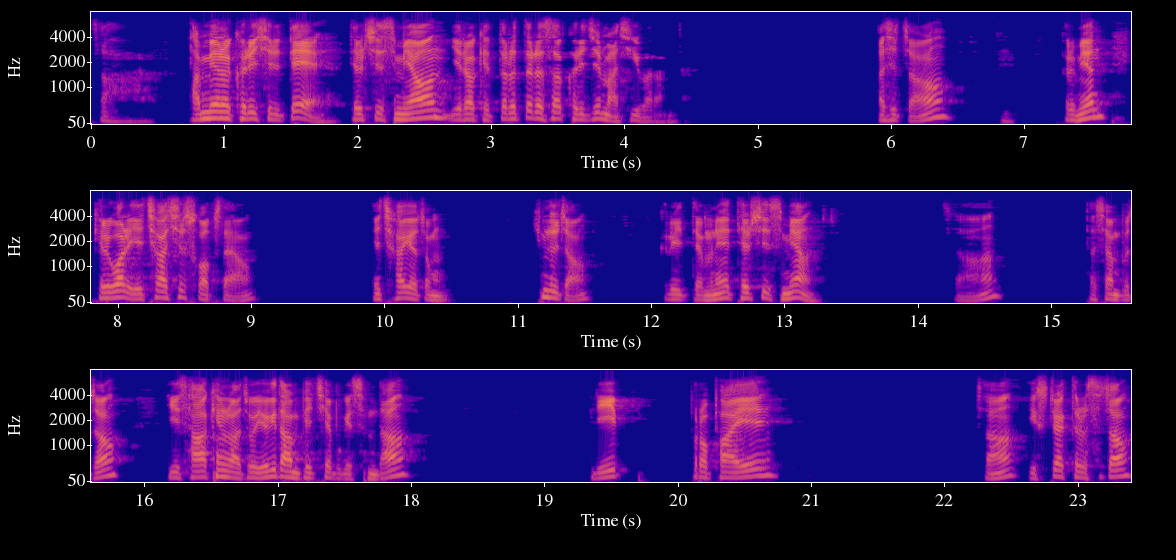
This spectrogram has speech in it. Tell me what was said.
자 단면을 그리실 때 될 수 있으면 이렇게 떨어뜨려서 그리지 마시기 바랍니다. 아셨죠? 그러면 결과를 예측하실 수가 없어요. 예측하기가 좀 힘들죠? 그렇기 때문에 될 수 있으면 자 다시 한번 보죠. 이 사각형을 가지고 여기다 한번 배치해 보겠습니다. 립 profile 자 extract를 쓰죠.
